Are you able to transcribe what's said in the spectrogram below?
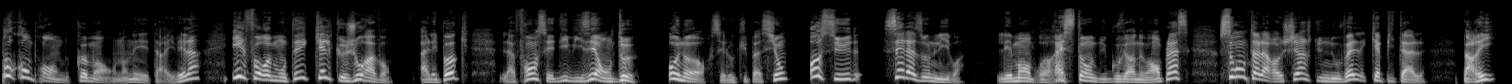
pour comprendre comment on en est arrivé là, il faut remonter quelques jours avant. À l'époque, la France est divisée en deux. Au nord, c'est l'occupation, au sud, c'est la zone libre. Les membres restants du gouvernement en place sont à la recherche d'une nouvelle capitale. Paris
